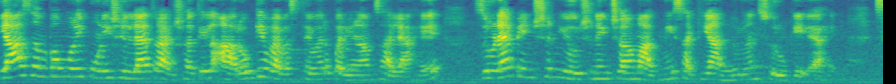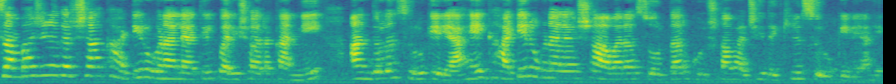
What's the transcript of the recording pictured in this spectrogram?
या संपामुळे पुणे जिल्ह्यात राज्यातील आरोग्य व्यवस्थेवर परिणाम झाले आहे जुन्या पेन्शन योजनेच्या मागणीसाठी आंदोलन सुरू केले आहे. संभाजीनगरच्या घाटी रुग्णालयातील परिचारकांनी आंदोलन सुरू केले आहे. घाटी रुग्णालयाच्या आवारात जोरदार घोषणाबाजी देखील सुरू केली आहे.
